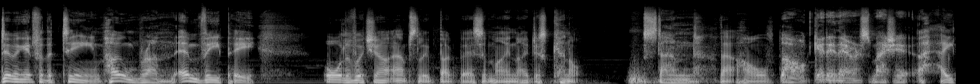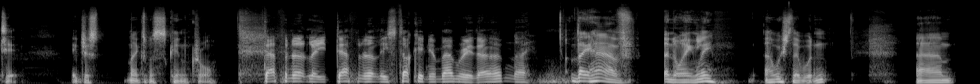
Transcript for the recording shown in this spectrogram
doing it for the team, home run, MVP, all of which are absolute bugbears of mine. I just cannot stand that whole, oh, get in there and smash it. I hate it. It just makes my skin crawl. Definitely, definitely stuck in your memory, though, haven't they? They have, annoyingly. I wish they wouldn't. Um,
